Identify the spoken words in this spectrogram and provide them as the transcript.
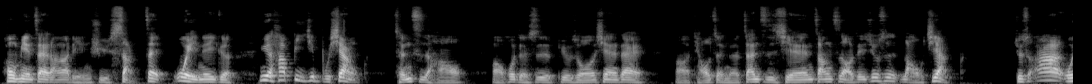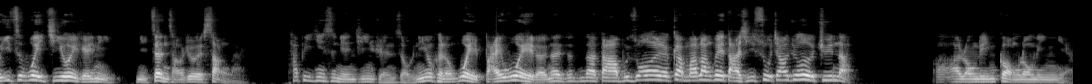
后面再让他连续上，再为那个，因为他毕竟不像陈子豪啊，或者是比如说现在在啊调整的詹子贤、张志豪这些，就是老将，就是啊，我一直喂机会给你，你正常就会上来。他毕竟是年轻选手，你有可能喂白喂了，那那大家不说，哎呀，干嘛浪费打席数，交去二军呐？啊啊，龙鳞共龙鳞娘，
